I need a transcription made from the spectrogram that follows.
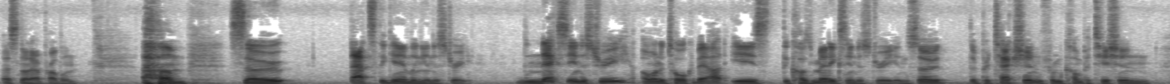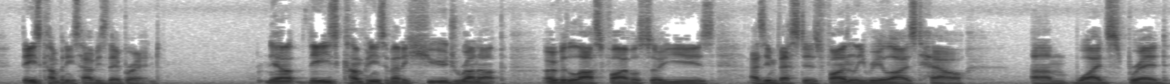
that's not our problem. Um, so that's the gambling industry. The next industry I want to talk about is the cosmetics industry. And so the protection from competition these companies have is their brand. Now, these companies have had a huge run up over the last five or so years as investors finally realized how um, widespread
